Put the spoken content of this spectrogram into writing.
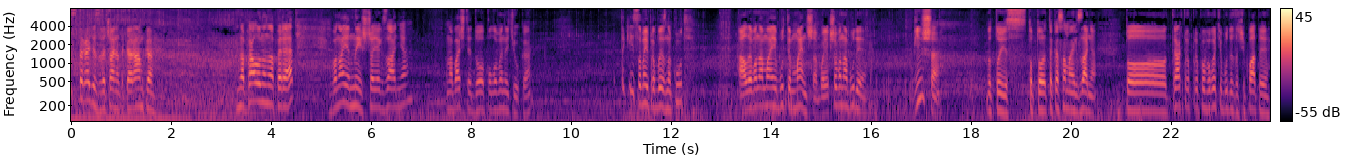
І спереді, звичайно, така рамка направлена наперед. Вона є нижча, як задня. Вона, бачите, до половини тюка. Такий самий приблизно кут, але вона має бути менша, бо якщо вона буде більша, Ну, тобто така сама, як задня, то трактор при повороті буде зачіпати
